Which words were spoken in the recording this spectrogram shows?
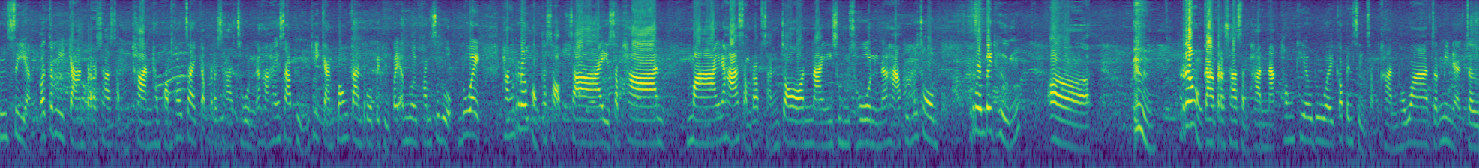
นเสี่ยงก็จะมีการประชาสัมพันธ์ทำความเข้าใจกับประชาชนนะคะ ให้ทราบถึงวิธีการป้องกันรวมไปถึงไปอำนวยความสะดวกด้วย ทั้งเรื่องของกระสอบทราย สะพานไม้นะคะสำหรับสัญจรในชุมชนนะคะคุณผู้ชมรวมไปถึงเเรื่องของการประชาสัมพันธ์นักท่องเที่ยวด้วยก็เป็นสิ่งสำคัญ เพราะว่าจันมีเนี่ยเจอ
